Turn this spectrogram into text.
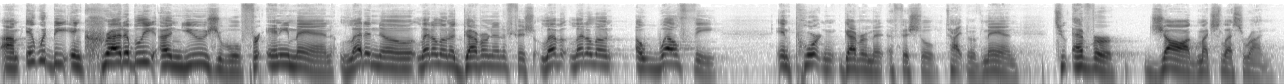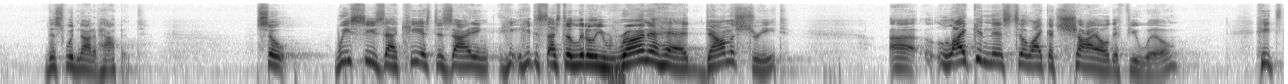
um, it would be incredibly unusual for any man, let alone, let alone a government official, let, let alone a wealthy, important government official type of man, to ever jog, much less run. This would not have happened. So we see Zacchaeus deciding, he, he decides to literally run ahead down the street, uh, liken this to like a child, if you will. He t-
